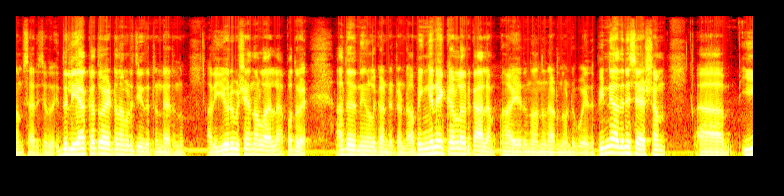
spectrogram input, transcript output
സംസാരിച്ചത്. ഇത് ലിയാക്കത്തുമായിട്ട് നമ്മൾ ചെയ്തിട്ടുണ്ടായിരുന്നു. അത് ഈ ഒരു വിഷയം എന്നുള്ളതല്ല പൊതുവെ. അത് നിങ്ങൾ കണ്ടിട്ടുണ്ട്. അപ്പോൾ ഇങ്ങനെയൊക്കെയുള്ള ഒരു കാലം ആയിരുന്നു അന്ന് നടന്നുകൊണ്ട് പോയത്. പിന്നെ അതിനുശേഷം ഈ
